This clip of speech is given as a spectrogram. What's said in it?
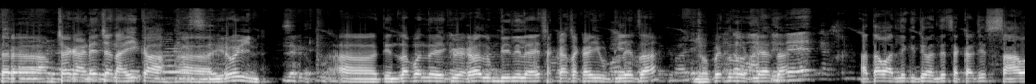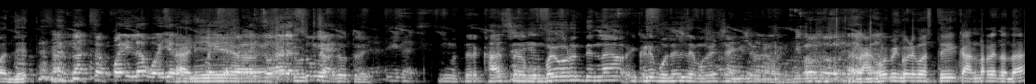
तर आमच्या गाण्याच्या नायिका हिरोईन त्यांचा पण एक वेगळा लुक दिलेला आहे. सकाळ सकाळी उठल्याचा झोपेतून उठल्याचा आता वाजले किती वाजले? सकाळचे सहा वैयक्तिक आणि तर खास मुंबईवरून त्यांना इकडे बोललेलं आहे मग सांगितलं रांगोळी बिंगोळी मस्ती काढणार आहेत आता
